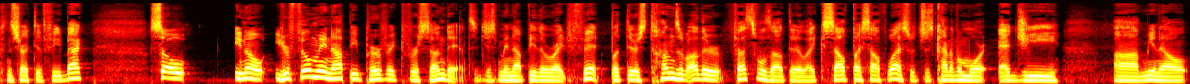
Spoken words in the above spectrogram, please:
constructive feedback. So, you know, your film may not be perfect for Sundance. It just may not be the right fit. But there's tons of other festivals out there, like South by Southwest, which is kind of a more edgy, um, you know,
